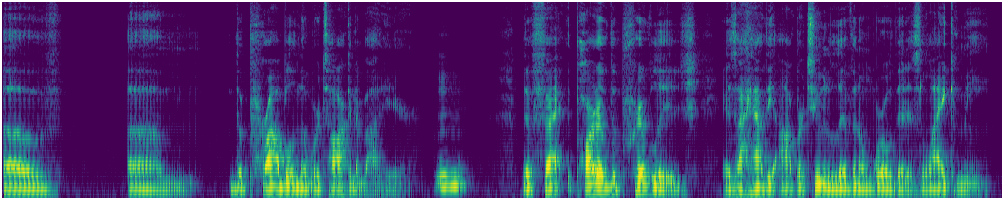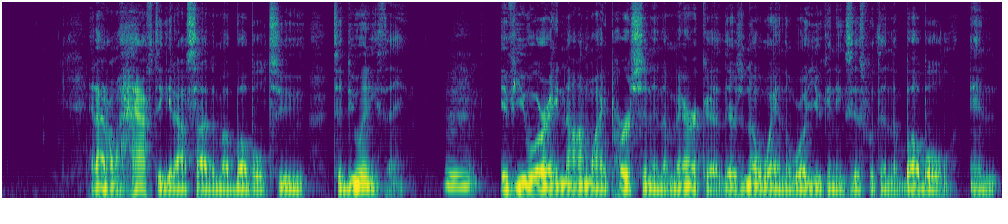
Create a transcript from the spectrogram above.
of um, the problem that we're talking about here. Mm-hmm. The fact, part of the privilege is I have the opportunity to live in a world that is like me, and I don't have to get outside of my bubble to to do anything. Mm-hmm. If you are a non white person in America, there's no way in the world you can exist within the bubble and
